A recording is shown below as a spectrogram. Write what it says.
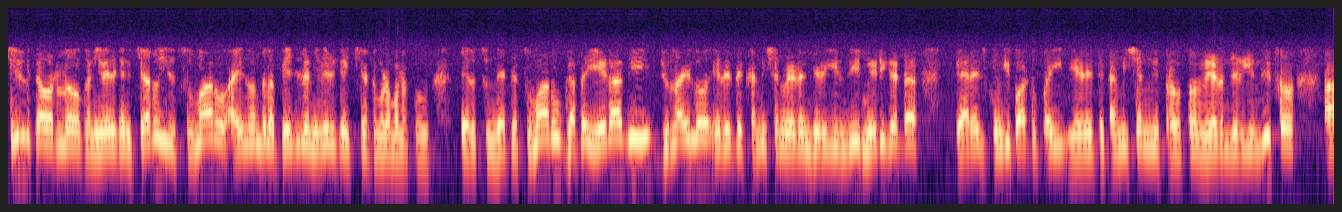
షీల్డ్ కవర్లో ఒక నివేదికను ఇచ్చారు. ఇది సుమారు ఐదు వందల పేజీల నివేదిక ఇచ్చినట్టు కూడా మనకు తెలుస్తుంది. అయితే సుమారు గత ఏడాది జులైలో ఏదైతే కమిషన్ వేయడం జరిగింది మేడిగడ్డ గ్యారేజ్ కుంగిపాటుపై ఏదైతే కమిషన్ని ప్రభుత్వం వేయడం జరిగింది సో ఆ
